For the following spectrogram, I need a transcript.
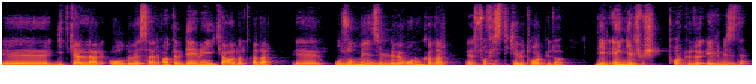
e, gitgeller oldu vesaire falan. Tabii DM2A4 kadar e, uzun menzilli ve onun kadar e, sofistike bir torpido değil. En gelişmiş torpido elimizde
